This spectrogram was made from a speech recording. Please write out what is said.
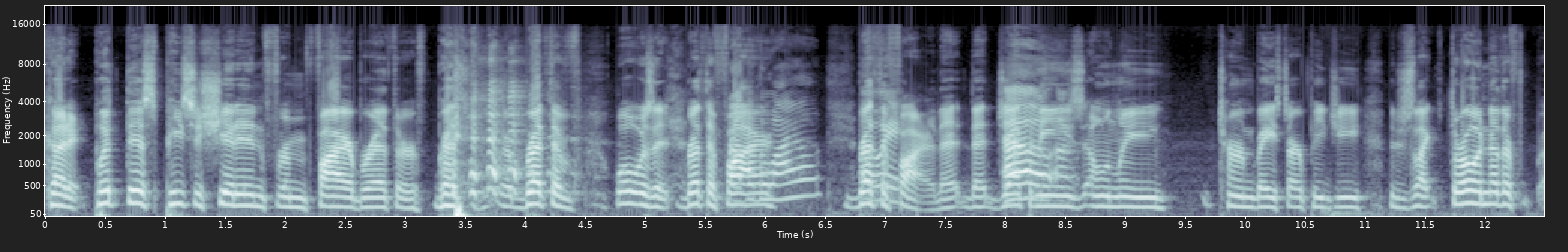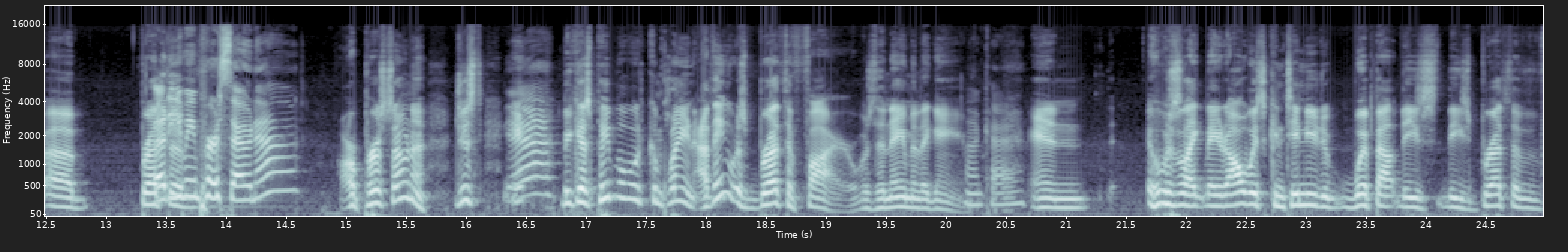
cut it, put this piece of shit in from Fire Breath or Breath or Breath of what was it? Breath of Fire. of the Wild. Breath Oh, of. Fire. That that Japanese uh, only turn-based RPG. They're just like throw another uh, Breath Oh, do you of mean Persona? or Persona. Just it- Yeah. because people would complain. I think it was Breath of Fire was the name of the game Okay. and it was like they'd always continue to whip out these these breath of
